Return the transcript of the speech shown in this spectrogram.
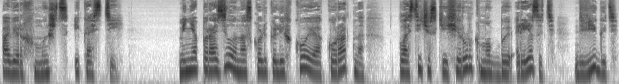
поверх мышц и костей. Меня поразило, насколько легко и аккуратно пластический хирург мог бы резать, двигать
